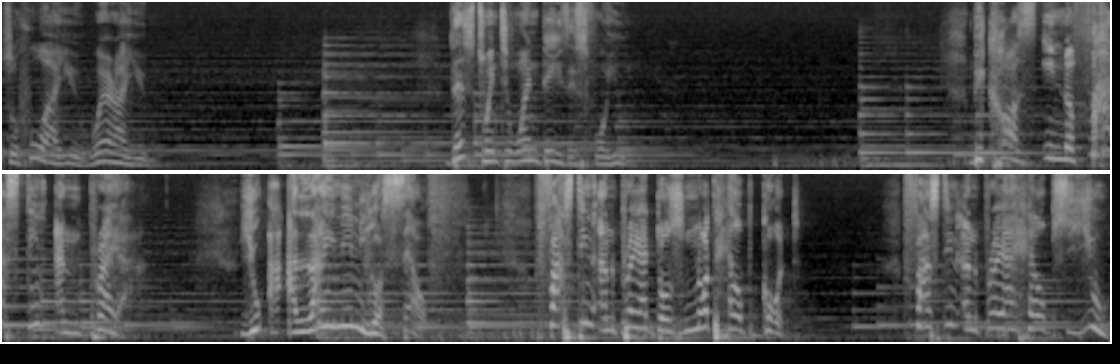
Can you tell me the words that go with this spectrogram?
So, who are you? Where are you? This 21 days is for you. Because in the fasting and prayer, you are aligning yourself. Fasting and prayer does not help God. Fasting and prayer helps you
